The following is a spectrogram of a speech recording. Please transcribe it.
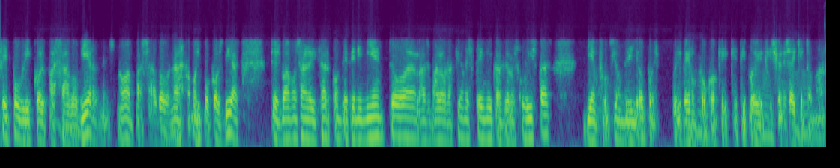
se publicó el pasado viernes, ¿no? Han pasado nada, muy pocos días. Entonces vamos a analizar con detenimiento las valoraciones técnicas de los juristas y en función de ello, pues, pues ver un poco qué, tipo de decisiones hay que tomar.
